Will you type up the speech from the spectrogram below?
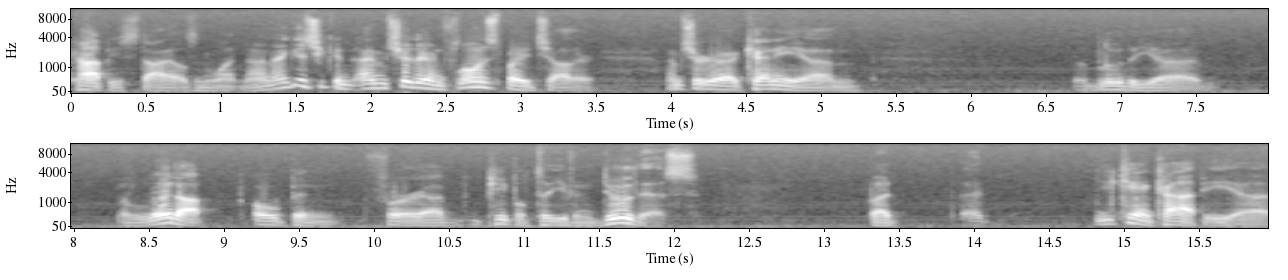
copy styles and whatnot and I guess you can I'm sure they're influenced by each other I'm sure uh, Kenny um, blew the, uh, the lid up open for uh, people to even do this. But uh, you can't copy uh,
